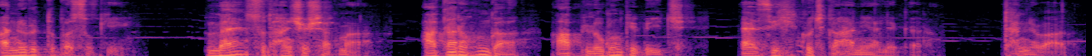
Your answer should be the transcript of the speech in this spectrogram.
अनिरुद्ध बसु की। मैं सुधांशु शर्मा, आता रहूँगा आप लोगों के बीच ऐसी ही कुछ कहानियाँ लेकर। धन्यवाद।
